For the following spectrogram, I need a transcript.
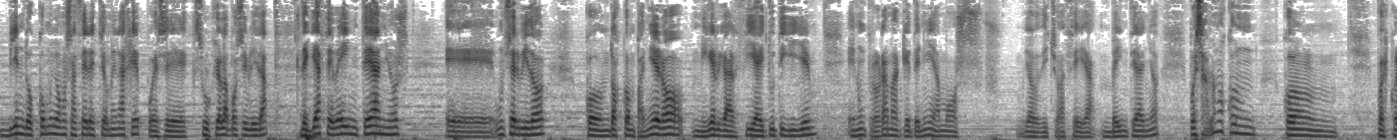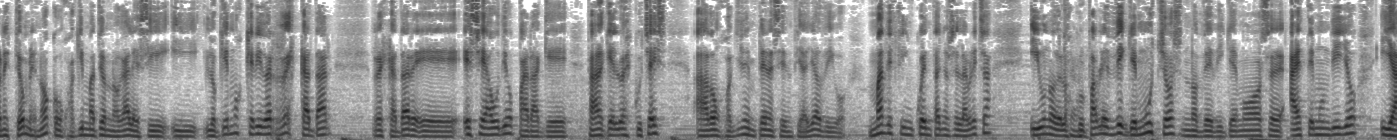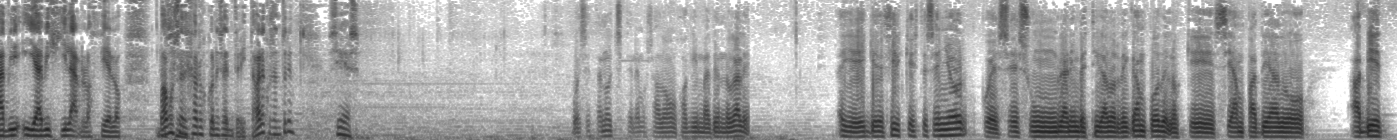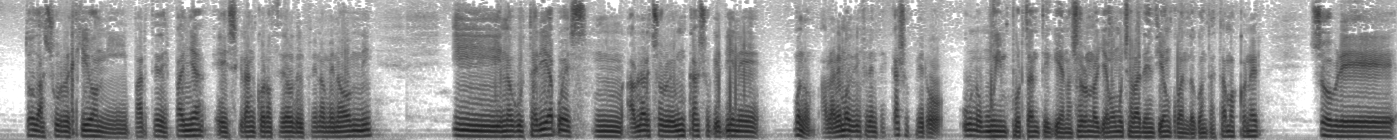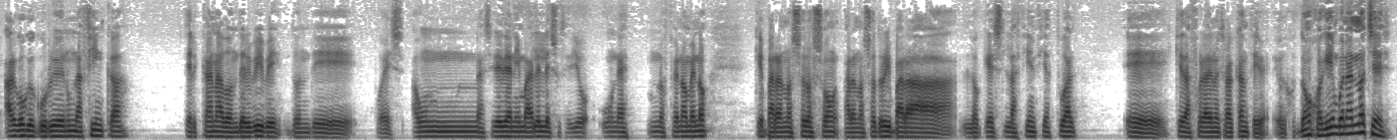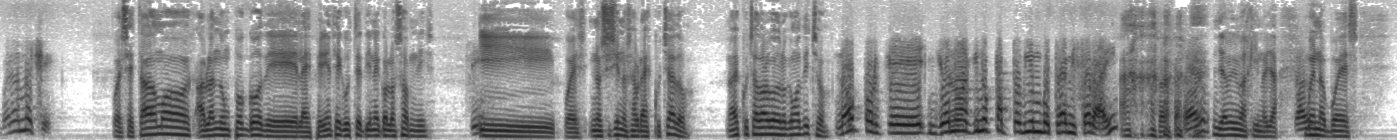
viendo cómo íbamos a hacer este homenaje, pues eh, surgió la posibilidad de que hace 20 años eh, un servidor con dos compañeros, Miguel García y Tuti Guillén, en un programa que teníamos, ya lo he dicho, hace ya 20 años, pues hablamos con, con, pues con este hombre, ¿no? Con Joaquín Mateo Nogales y, lo que hemos querido es rescatar, rescatar eh, ese audio para que, para que lo escuchéis a don Joaquín en plena esencia, ya os digo, más de 50 años en la brecha y uno de los Sí. culpables de que muchos nos dediquemos eh, a este mundillo y a, vi- y a vigilar los cielos. Vamos a dejaros con esa entrevista, ¿vale, José Antonio? Sí es. Pues esta noche tenemos a don Joaquín Mateo Nogales. Eh, hay que decir que este señor pues es un gran investigador de campo de los que se han pateado a pie toda su región y parte de España. Es gran conocedor del fenómeno ovni y nos gustaría pues mm, hablar sobre un caso que tiene, bueno, hablaremos de diferentes casos, pero uno muy importante que a nosotros nos llamó mucho la atención cuando contactamos con él sobre algo que ocurrió en una finca cercana a donde él vive, donde pues a una serie de animales le sucedió unos fenómenos que para nosotros son, para nosotros y para lo que es la ciencia actual, eh, queda fuera de nuestro alcance. Don Joaquín, buenas noches. Buenas noches. Pues estábamos hablando un poco de la experiencia que usted tiene con los ovnis Sí. y pues no sé si nos habrá escuchado. ¿No ha escuchado algo de lo que hemos dicho? No, porque yo no aquí no capto bien vuestra emisora, ¿eh? Ah, ya me imagino ya. Bueno, pues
